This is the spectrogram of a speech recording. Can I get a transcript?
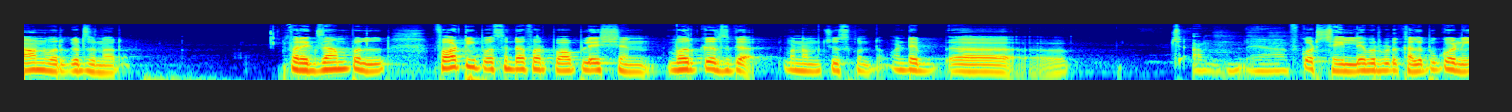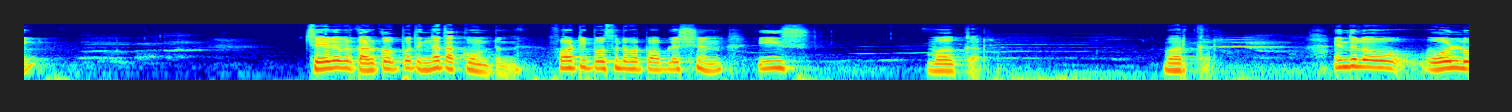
non workers ఉన్నారు. For example forty percent of our population వర్కర్స్గా మనం చూసుకుంటాం. అంటే కోర్స్ చైల్డ్ లేబర్ కూడా కలుపుకొని చైల్డ్ లేబర్ కలుపుకోకపోతే ఇంకా తక్కువ ఉంటుంది. Forty percent of our population is worker. Worker. ఇందులో ఓల్డ్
